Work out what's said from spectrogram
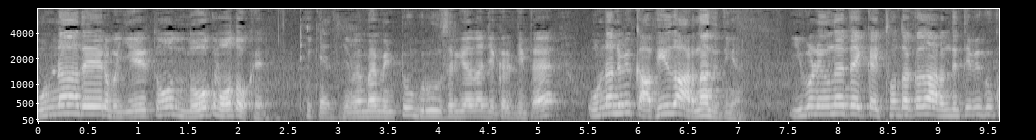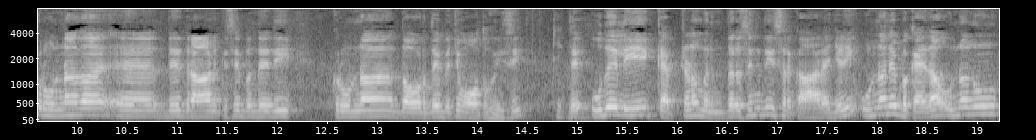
ਉਹਨਾਂ ਦੇ ਰਵੱਈਏ ਤੋਂ ਲੋਕ ਬਹੁਤ ਔਖੇ ਨੇ। ਠੀਕ ਹੈ ਜੀ। ਜਿਵੇਂ ਮੈਂ ਮਿੰਟੂ ਗੁਰੂ ਸਰੀਆ ਦਾ ਜ਼ਿਕਰ ਕੀਤਾ ਉਹਨਾਂ ਨੇ ਵੀ ਕਾਫੀ ਉਦਾਹਰਨਾਂ ਦਿੱਤੀਆਂ। ਈਵਨ ਉਹਨਾਂ ਨੇ ਤਾਂ ਇੱਕ ਇੱਥੋਂ ਤੱਕ ਉਦਾਹਰਨ ਦਿੱਤੀ ਵੀ ਕੋਈ ਕਰੋਨਾ ਦਾ ਦੇ ਦੌਰਾਨ ਕਿਸੇ ਬੰਦੇ ਦੀ ਕਰੋਨਾ ਦੌਰ ਦੇ ਵਿੱਚ ਮੌਤ ਹੋਈ ਸੀ। ਤੇ ਉਹਦੇ ਲਈ ਕੈਪਟਨ ਅਮਰਿੰਦਰ ਸਿੰਘ ਦੀ ਸਰਕਾਰ ਹੈ ਜਿਹੜੀ ਉਹਨਾਂ ਨੇ ਬਕਾਇਦਾ ਉਹਨਾਂ ਨੂੰ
